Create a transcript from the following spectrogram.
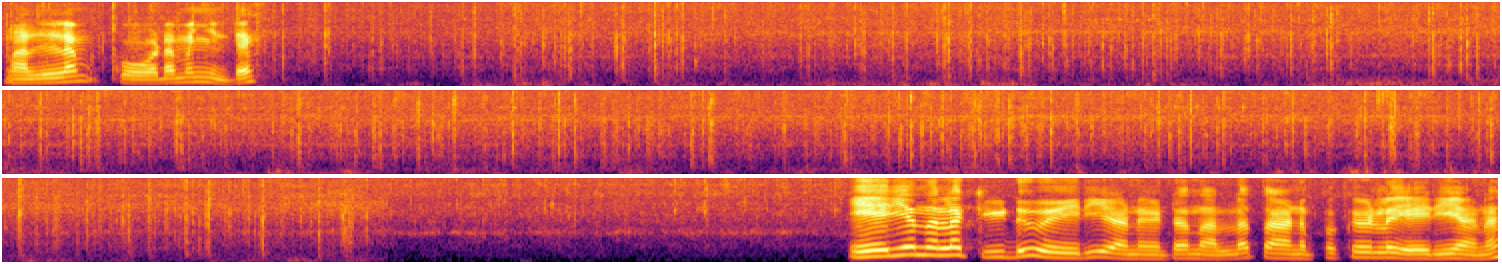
നല്ല കോടമഞ്ഞുണ്ട്. ഏരിയ നല്ല കിടു ഏരിയ ആണ് കേട്ടോ. നല്ല തണുപ്പൊക്കെ ഉള്ള ഏരിയ ആണ്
